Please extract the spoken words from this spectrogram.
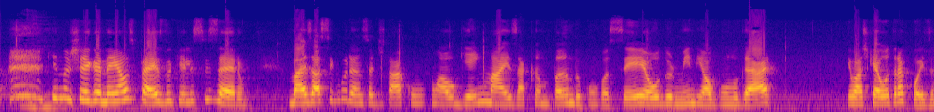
que não chega nem aos pés do que eles fizeram. Mas a segurança de estar com alguém mais acampando com você ou dormindo em algum lugar, eu acho que é outra coisa.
